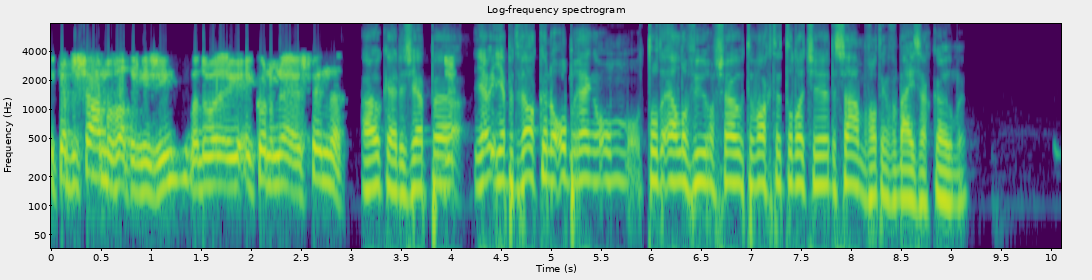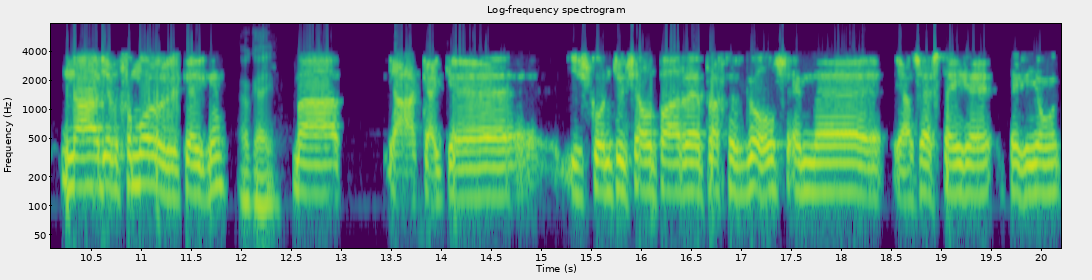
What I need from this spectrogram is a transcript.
Ik heb de samenvatting gezien, want ik kon hem nergens vinden. Ah, Oké, dus je hebt, eh, je, je hebt het wel kunnen opbrengen om tot 11 uur of zo te wachten totdat je de samenvatting voorbij zag komen. Nou, die heb ik vanmorgen gekeken. Oké. Maar ja, kijk, eh, je scoort natuurlijk zelf een paar eh, prachtige goals. En ja, zes tegen, tegen jonge,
